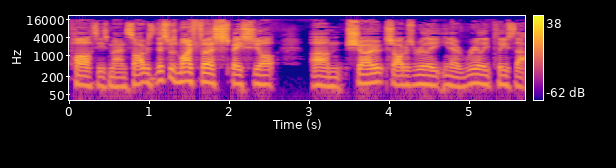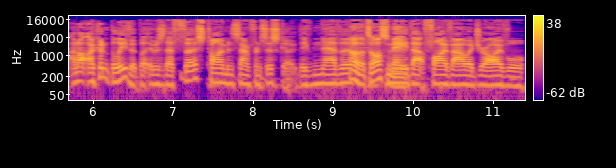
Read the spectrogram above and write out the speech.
parties, man. So I was this was my first space yacht um show so i was really you know really pleased that and I, I couldn't believe it but it was their first time in san francisco they've never Oh, that's awesome, made dude. that five hour drive or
